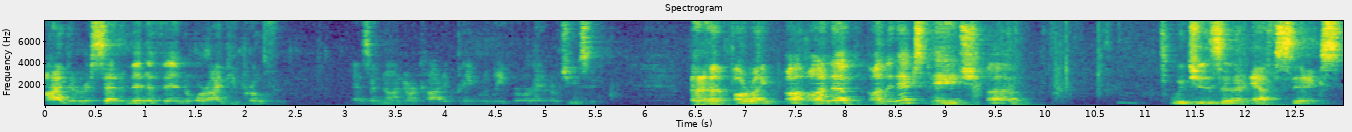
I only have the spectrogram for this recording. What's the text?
either acetaminophen or ibuprofen as a non-narcotic pain reliever or analgesic. All right, uh, on, uh, on the next page, um, which is uh, F6,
